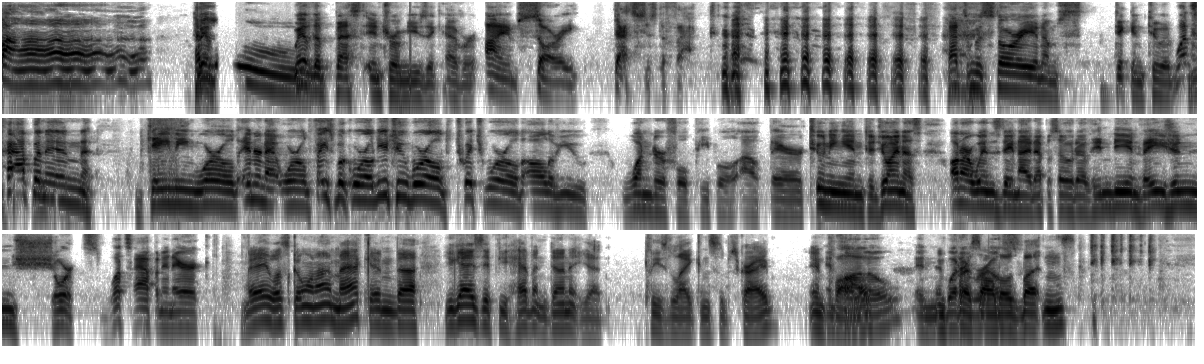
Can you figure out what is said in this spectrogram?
Ba-ba. We have- Hello. We have the best intro music ever. I am sorry. That's just a fact. That's my story, and I'm sticking to it. What's happening? Gaming world, internet world, Facebook world, YouTube world, Twitch world, all of you wonderful people out there tuning in to join us on our Wednesday night episode of Indie Invasion Shorts. What's happening, Eric? hey, what's going on, Mac? And uh, you guys, if you haven't done it yet, please like and subscribe and, And follow, follow, and, and whatever press all else. those buttons.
